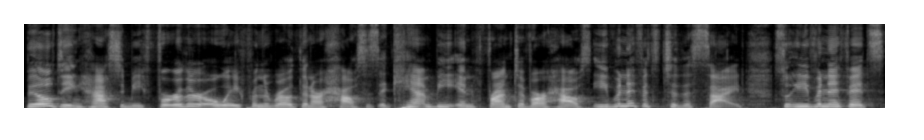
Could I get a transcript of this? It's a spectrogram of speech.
building has to be further away from the road than our houses. It can't be in front of our house, even if it's to the side. So even if it's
